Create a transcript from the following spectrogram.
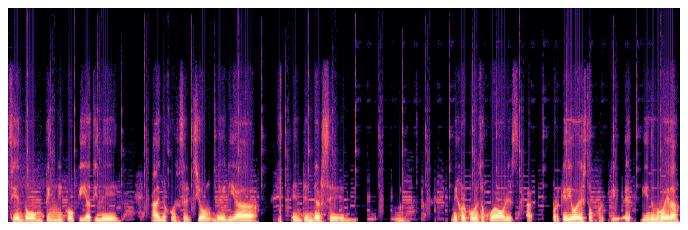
siendo un técnico que ya tiene años con esa selección, debería entenderse mejor con estos jugadores. Ah, ¿Por qué digo esto? Porque eh, viene un rueda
